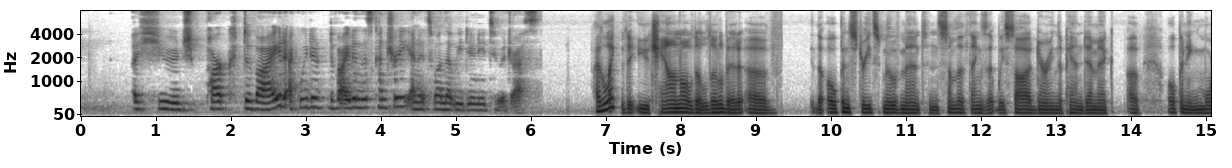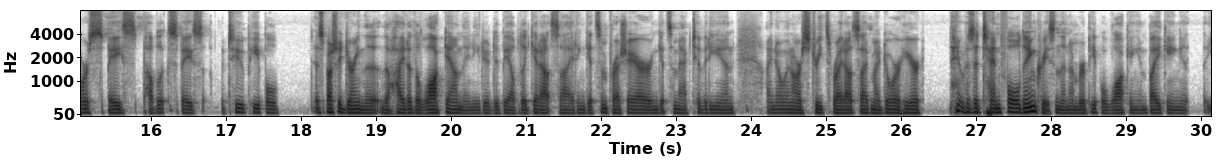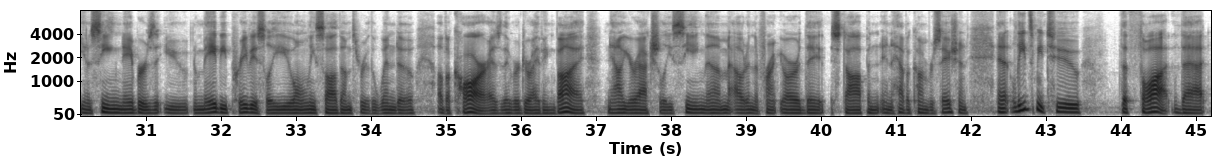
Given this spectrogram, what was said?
a huge park divide, equity divide in this country, and it's one that we do need to address. I like that you channeled a little bit of the open streets movement and some of the things that we saw during the pandemic of opening more space, public space to people, especially during the, the height of the lockdown. They needed to be able to get outside and get some fresh air and get some activity in. I know in our streets right outside my door here, it was a tenfold increase in the number of people walking and biking you know seeing neighbors that you maybe previously you only saw them through the window of a car as they were driving by now you're actually seeing them out in the front yard they stop and, and have a conversation and it leads me to the thought that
